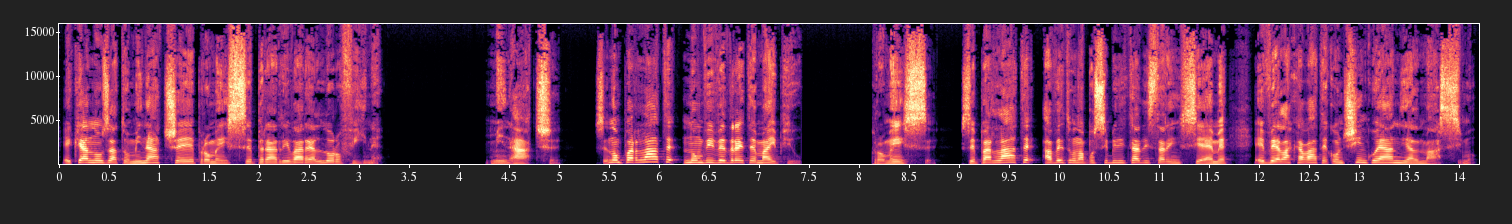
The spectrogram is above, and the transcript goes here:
e che hanno usato minacce e promesse per arrivare al loro fine. Minacce. Se non parlate non vi vedrete mai più. Promesse. Se parlate avete una possibilità di stare insieme e ve la cavate con cinque anni al massimo.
